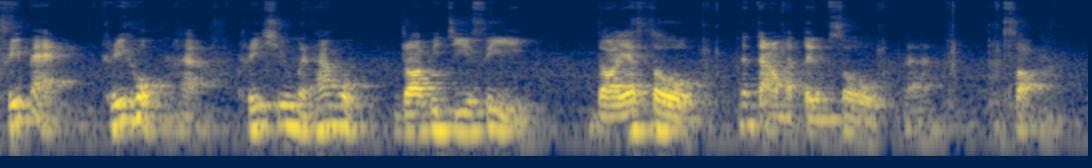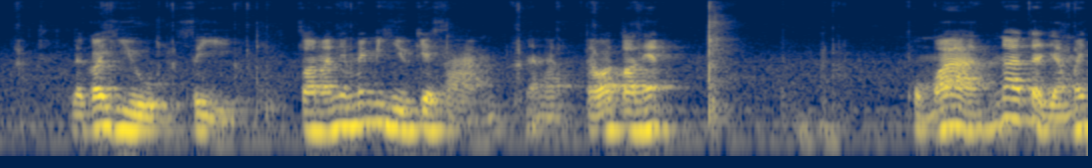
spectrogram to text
คริแปดคริหกนะครับคริชิลเหมือนห้าหกดรอพีจีสี่ดอยโซน่าจะเอามาเติมโซนะสองแล้วก็ฮิวสี่ตอนนั้นยังไม่มีฮิวเกรดสามนะครับแต่ว่าตอนเนี้ยผมว่าน่าจะยังไม่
